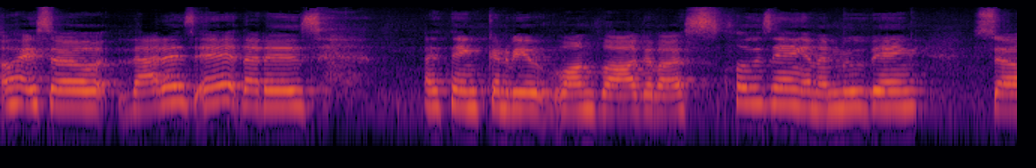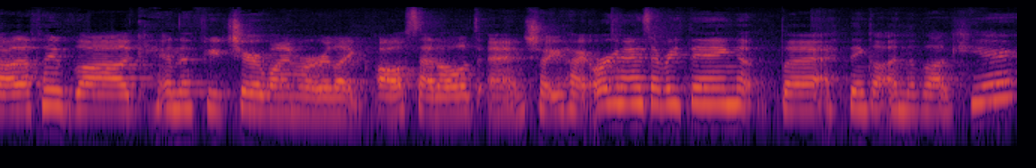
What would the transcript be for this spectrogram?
okay, so that is it. That is, I think, going to be a long vlog of us closing and then moving. So I'll definitely vlog in the future when we're like all settled and show you how I organize everything. But I think I'll end the vlog here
